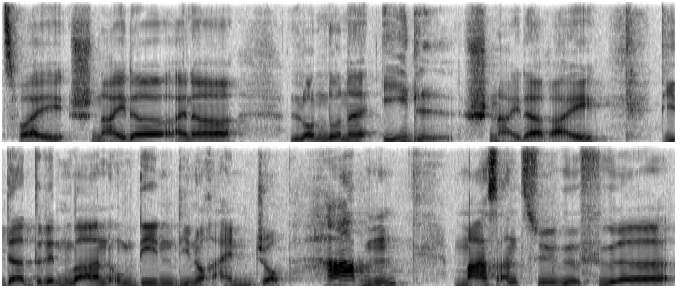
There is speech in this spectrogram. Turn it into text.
zwei Schneider einer Londoner Edelschneiderei, die da drin waren, um denen, die noch einen Job haben, Maßanzüge für,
